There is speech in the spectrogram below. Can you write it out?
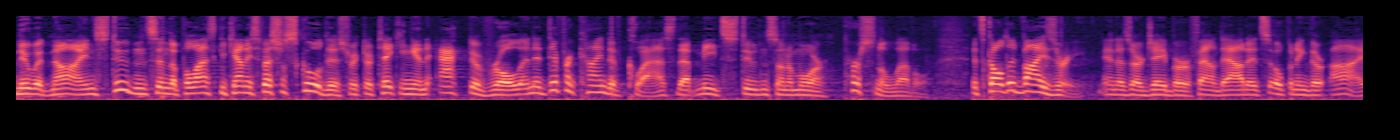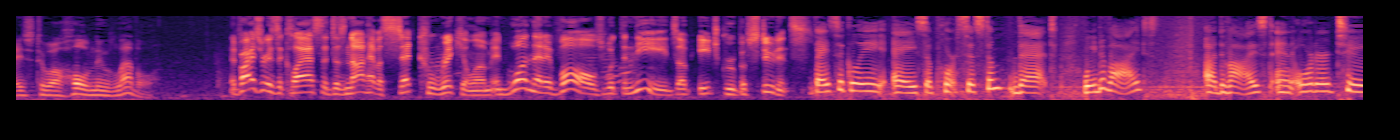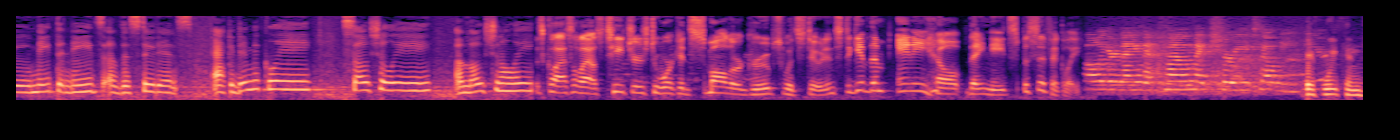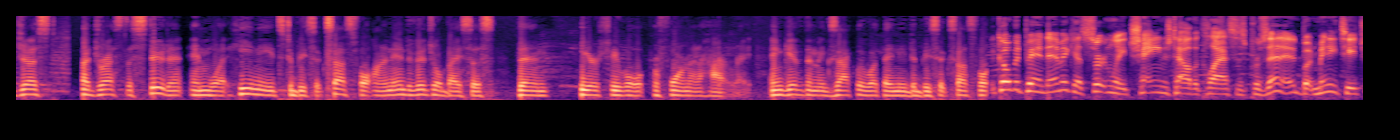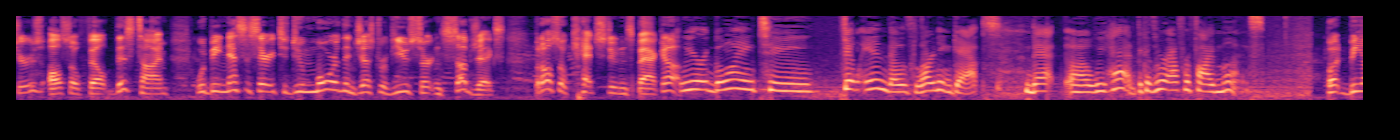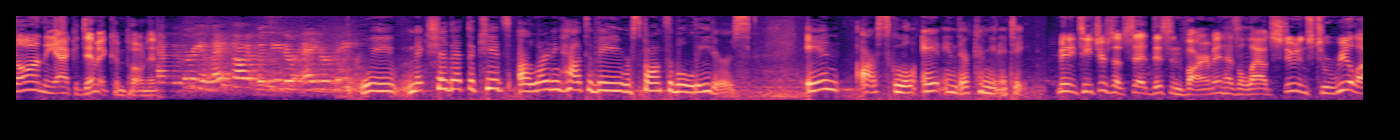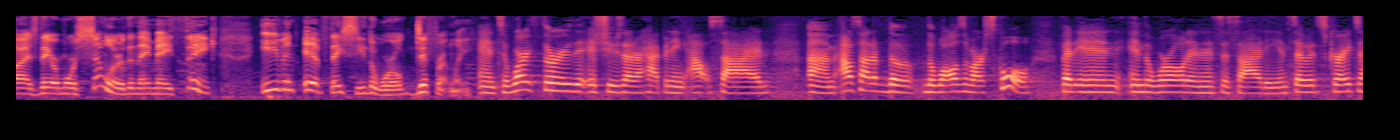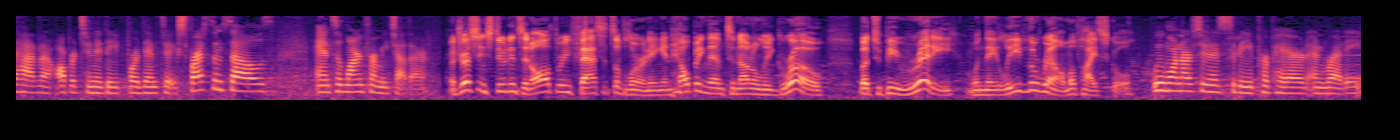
New at 9, students in the Pulaski County Special School District are taking an active role in a different kind of class that meets students on a more personal level. It's called advisory, and as our Jay Burr found out, it's opening their eyes to a whole new level. Advisory is a class that does not have a set curriculum and one that evolves with the needs of each group of students. Basically, a support system that we divide, uh, devised in order to meet the needs of the students academically, socially, emotionally. This class allows teachers to work in smaller groups with students to give them any help they need specifically. Call your name at home, make sure you tell me. if we can just address the student and what he needs to be successful on an individual basis, then he or she will perform at a higher rate and give them exactly what they need to be successful. The COVID pandemic has certainly changed how the class is presented, but many teachers also felt this time would be necessary to do more than just review certain subjects, but also catch students back up. We are going to fill in those learning gaps that uh, we had because we were out for five months. But beyond the academic component, At the three, and they thought it was either A or B. We make sure that the kids are learning how to be responsible leaders in our school and in their community. Many teachers have said this environment has allowed students to realize they are more similar than they may think, even if they see the world differently. and to work through the issues that are happening outside, um, outside of the, the walls of our school, but in, in the world and in society. And so it's great to have an opportunity for them to express themselves and to learn from each other. Addressing students in all three facets of learning and helping them to not only grow, but to be ready when they leave the realm of high school. We want our students to be prepared and ready.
